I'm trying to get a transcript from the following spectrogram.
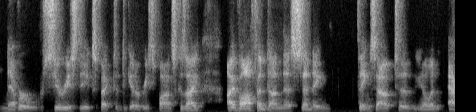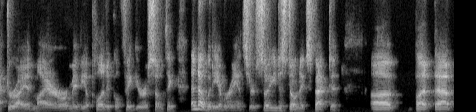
never seriously expected to get a response because I I've often done this, sending things out to you know an actor I admire or maybe a political figure or something, and nobody ever answers. So you just don't expect it. Uh, but that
